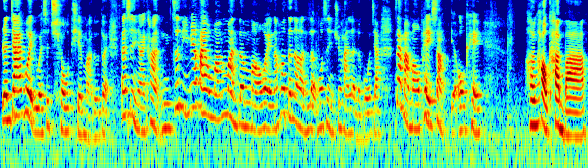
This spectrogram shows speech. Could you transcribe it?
人家会以为是秋天嘛，对不对？但是你来看，你这里面还有满满的毛哎，然后真的很冷，或是你去寒冷的国家，再把毛配上也 OK，很好看吧？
